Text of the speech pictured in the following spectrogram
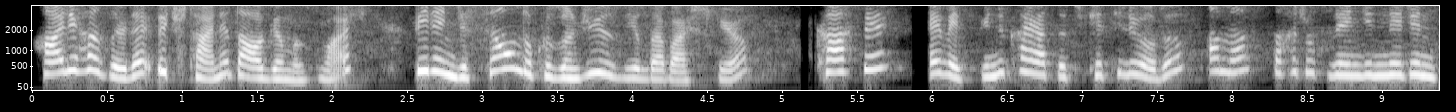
Hali hazırda üç tane dalgamız var. Birincisi 19. yüzyılda başlıyor. Kahve evet günlük hayatta tüketiliyordu ama daha çok zenginlerin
